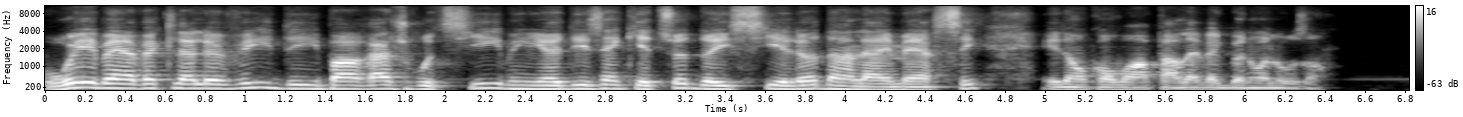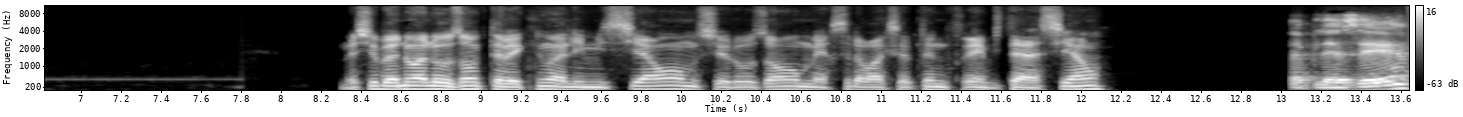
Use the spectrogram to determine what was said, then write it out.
Oui, bien, avec la levée des barrages routiers, il y a des inquiétudes ici et là dans la MRC. Et donc, on va en parler avec Benoît Lauzon. Monsieur Benoît Lauzon qui est avec nous à l'émission. Monsieur Lauzon, merci d'avoir accepté notre invitation. Ça fait plaisir.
